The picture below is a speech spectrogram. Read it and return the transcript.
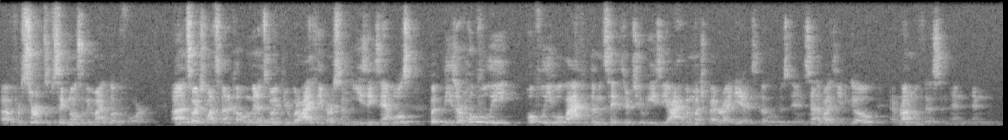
uh, for sorts of signals that we might look for. Uh, and so I just want to spend a couple minutes going through what I think are some easy examples, but these are hopefully, hopefully you will laugh at them and say, these are too easy, I have a much better idea. So the hope is to incentivize you to go and run with this and, and, and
